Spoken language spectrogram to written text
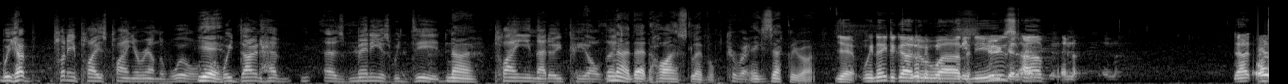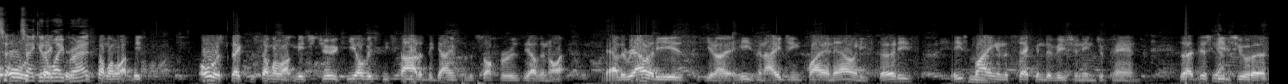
We have plenty of players playing around the world. Yeah. We don't have as many as we did. No. Playing in that EPL. That no, that highest level. Correct. Exactly right. Yeah, we need to go to uh, the news. Uh, uh, t- take it away, Brad. Someone like Mitch, all respect to someone like Mitch Duke. He obviously started the game for the Socceroos the other night. Now the reality is, you know, he's an aging player now in his 30s. He's mm. playing in the second division in Japan. So that just gives you a,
